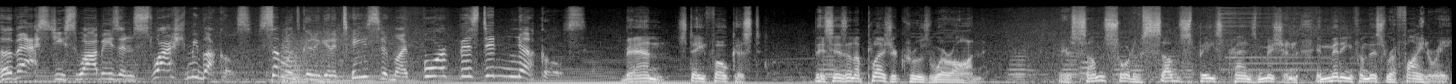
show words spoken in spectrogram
Avast, ye swabbies, and swash me buckles. Someone's gonna get a taste of my four-fisted knuckles. Ben, stay focused. This isn't a pleasure cruise we're on. There's some sort of subspace transmission emitting from this refinery.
